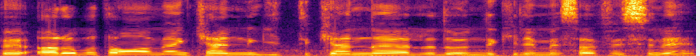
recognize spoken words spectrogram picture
E, araba tamamen kendi gitti. Kendi ayarladı öndekiyle mesafesini.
